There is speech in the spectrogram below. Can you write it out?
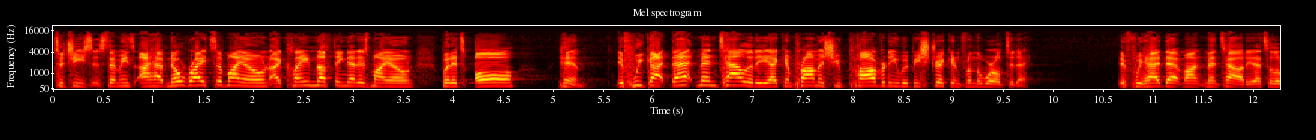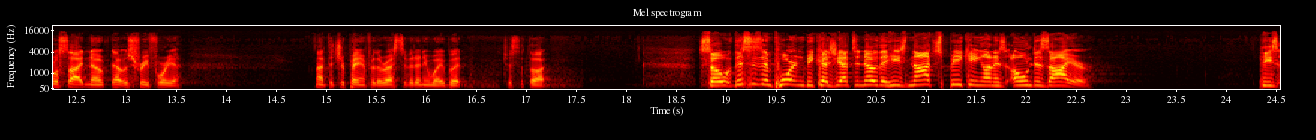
to Jesus. That means I have no rights of my own. I claim nothing that is my own, but it's all Him. If we got that mentality, I can promise you poverty would be stricken from the world today. If we had that mentality, that's a little side note. That was free for you. Not that you're paying for the rest of it anyway, but just a thought. So, this is important because you have to know that he's not speaking on his own desire he's,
